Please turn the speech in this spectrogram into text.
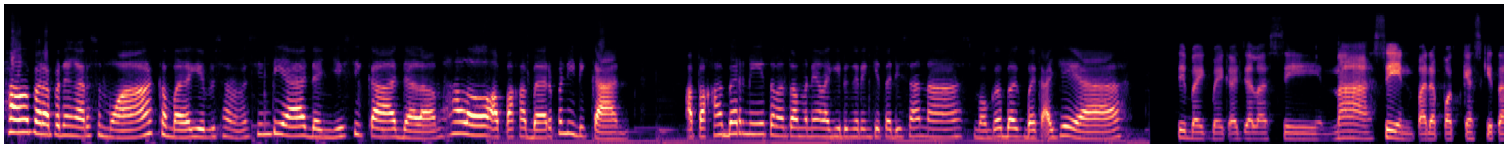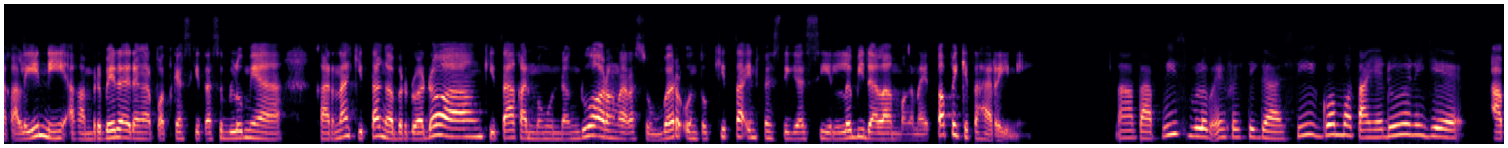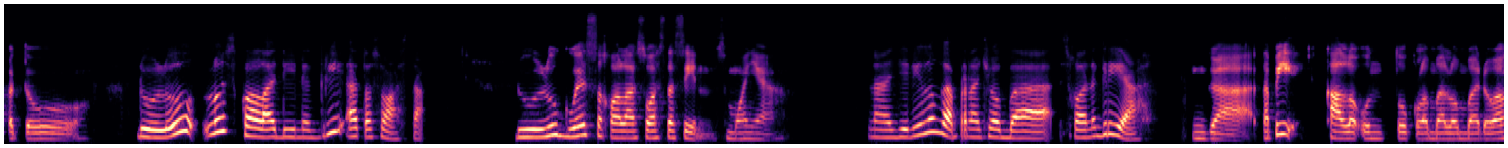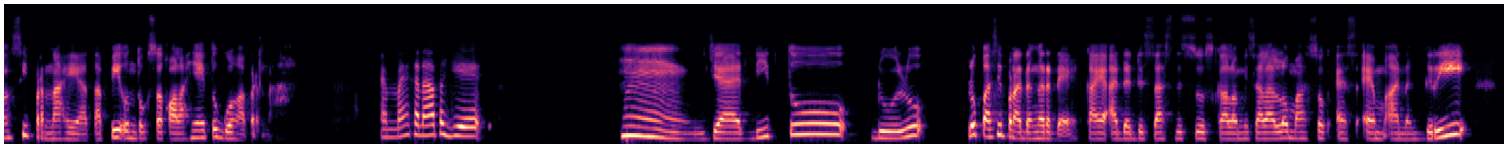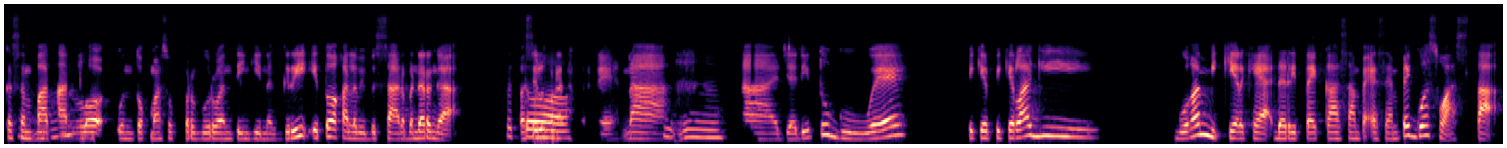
Halo para pendengar semua, kembali lagi bersama Cynthia dan Jessica dalam Halo, apa kabar pendidikan? Apa kabar nih teman-teman yang lagi dengerin kita di sana? Semoga baik-baik aja ya. Pasti baik-baik aja lah, Sin. Nah, Sin, pada podcast kita kali ini akan berbeda dengan podcast kita sebelumnya. Karena kita nggak berdua doang, kita akan mengundang dua orang narasumber untuk kita investigasi lebih dalam mengenai topik kita hari ini. Nah, tapi sebelum investigasi, gue mau tanya dulu nih, Je. Apa tuh? Dulu, lu sekolah di negeri atau swasta? Dulu gue sekolah swasta, Sin, semuanya. Nah, jadi lu nggak pernah coba sekolah negeri ya? Enggak, tapi kalau untuk lomba-lomba doang sih pernah ya, tapi untuk sekolahnya itu gue nggak pernah. Emangnya kenapa, Je? Hmm, jadi tuh dulu lu pasti pernah denger deh, kayak ada desas-desus kalau misalnya lo masuk SMA negeri, kesempatan Mm-mm. lo untuk masuk perguruan tinggi negeri itu akan lebih besar, bener nggak? Pasti lu pernah denger deh. Nah, Mm-mm. nah jadi tuh gue pikir-pikir lagi. Gue kan mikir kayak dari TK sampai SMP gue swasta.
